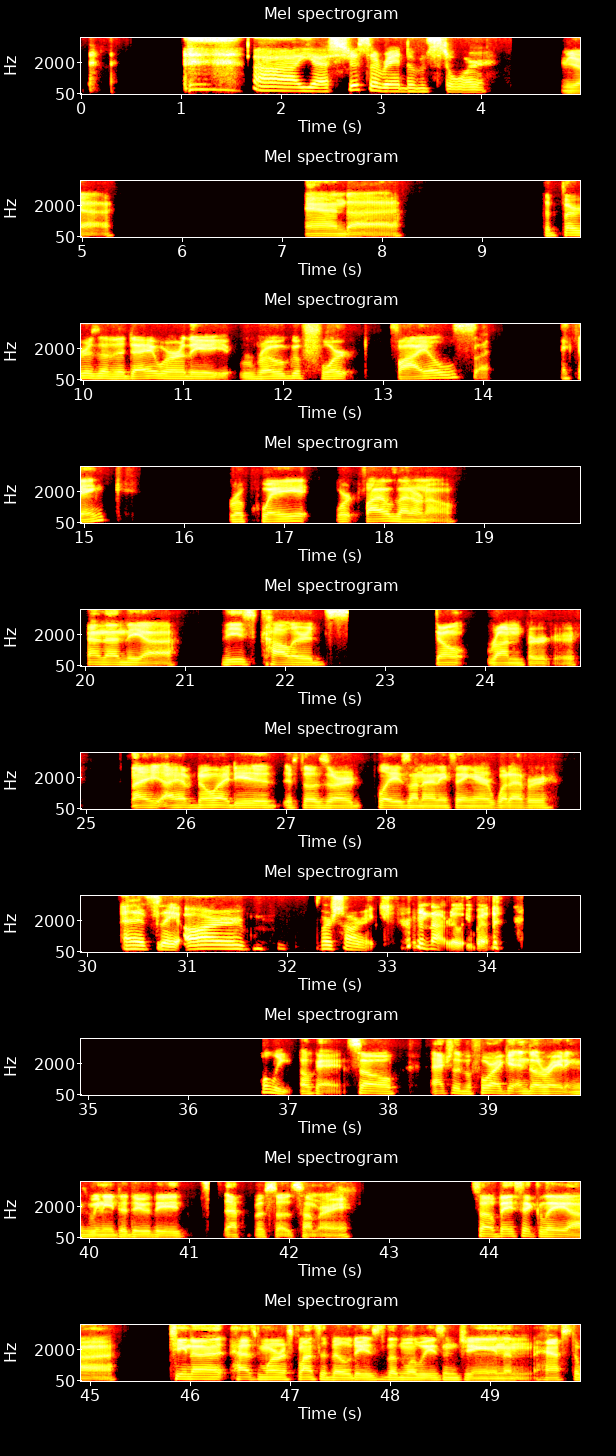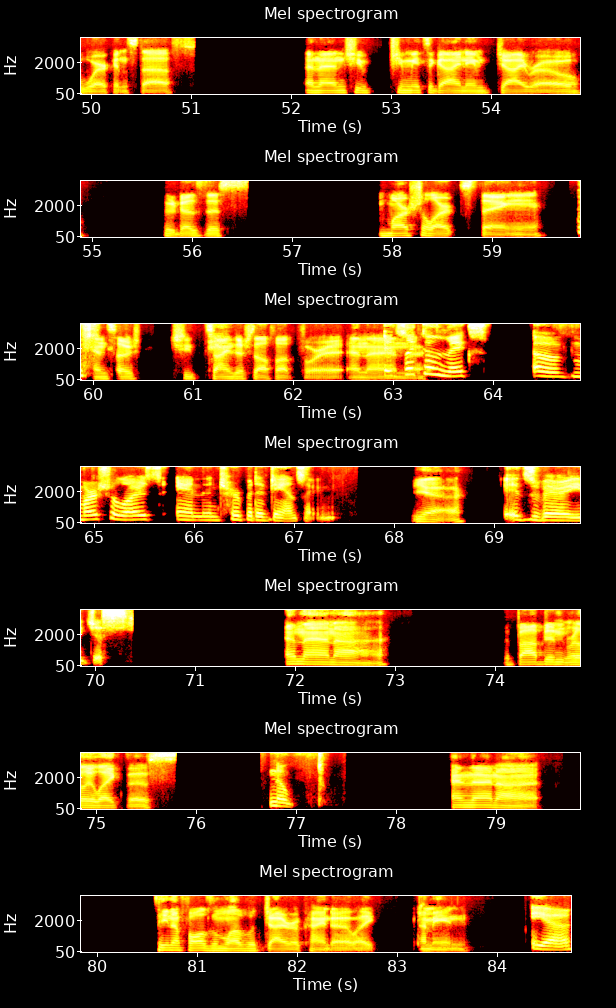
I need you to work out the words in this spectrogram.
Ah, yes, just a random store. Yeah. And uh the burgers of the day were the Roquefort Files, I think. Roquet Fort Files, I don't know. And then the uh these collards don't run burger. I I have no idea if those are plays on anything or whatever. And if they are, we're sorry. Not really, but Holy okay. So actually before I get into the ratings, we need to do the episode summary. So basically, uh Tina has more responsibilities than Louise and Gene and has to work and stuff. And then she she meets a guy named Jairo who does this martial arts thing. and so she signs herself up for it and then it's like a mix of martial arts and interpretive dancing. yeah. It's very just And then uh Bob didn't really like this. No. And then uh Tina falls in love with Jairo kinda like I mean Yeah.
